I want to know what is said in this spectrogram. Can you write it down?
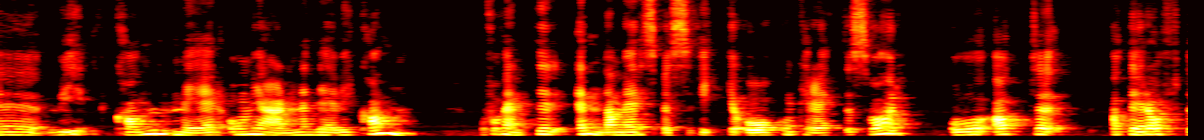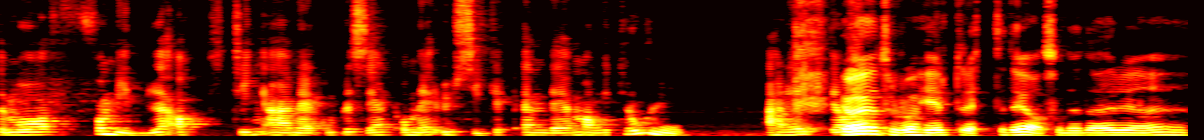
eh, vi kan mer om hjernen enn det vi kan. Og forventer enda mer spesifikke og konkrete svar. Og at, eh, at dere ofte må formidle at ting er mer komplisert og mer usikkert enn det mange tror. Er det riktig? Ja, jeg tror du har helt rett i det. Altså, det der eh,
